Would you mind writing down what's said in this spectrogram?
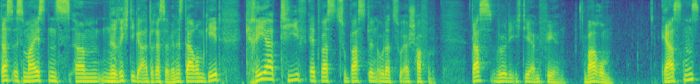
Das ist meistens ähm, eine richtige Adresse, wenn es darum geht, kreativ etwas zu basteln oder zu erschaffen. Das würde ich dir empfehlen. Warum? Erstens,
